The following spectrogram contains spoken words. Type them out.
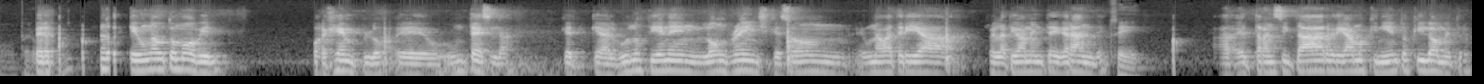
Oh, pero, pero estamos hablando de que un automóvil, por ejemplo, un Tesla, que, que algunos tienen long range, que son una batería relativamente grande, sí. Transitar, digamos, 500 kilómetros,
